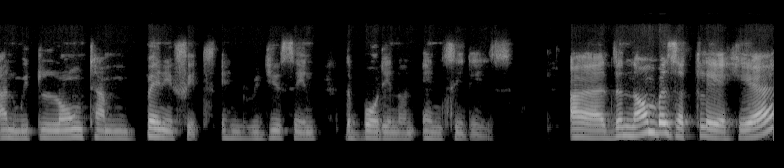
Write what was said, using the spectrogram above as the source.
and with long-term benefits in reducing the burden on NCDs. Uh, the numbers are clear here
